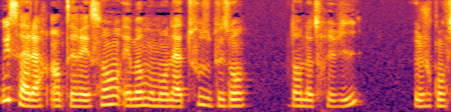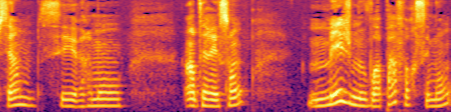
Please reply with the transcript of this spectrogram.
oui, ça a l'air intéressant et même on en a tous besoin dans notre vie. Je confirme, c'est vraiment intéressant. Mais je me vois pas forcément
